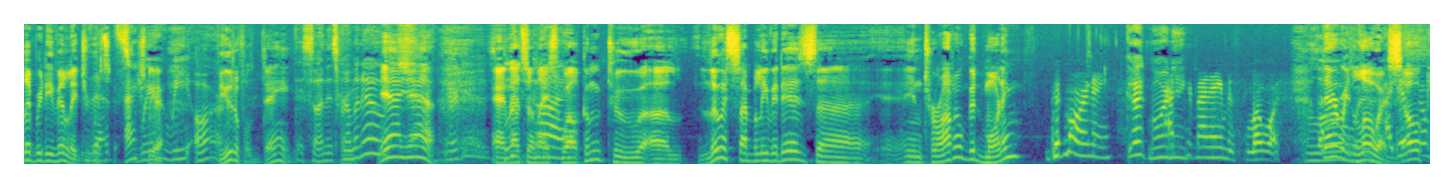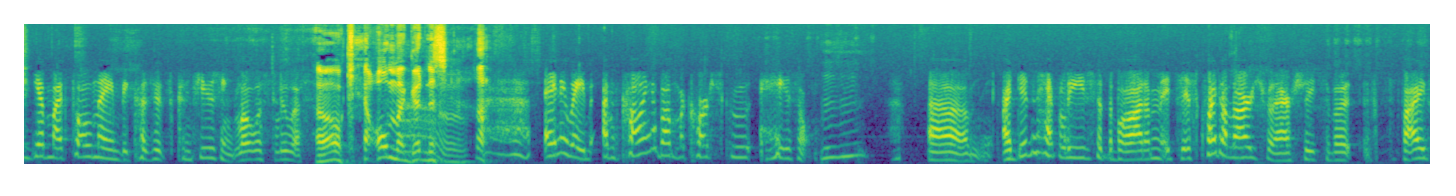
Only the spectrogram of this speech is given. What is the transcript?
Liberty Village. That's actually where we are. Beautiful day. The sun is coming out. Yeah, yeah. There it is. And Blue that's a nice welcome to uh, Lewis, I believe it is, uh, in Toronto. Good morning. Good morning. Good morning. Actually, my name is Lois. There we- Lois. I just Okay. don't give my full name because it's confusing. Lois Lewis. Okay. Oh, my goodness. Anyway, I'm calling about my corkscrew hazel. Mm-hmm. Um, I didn't have leaves at the bottom. It's, it's quite a large one, actually. It's about five,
